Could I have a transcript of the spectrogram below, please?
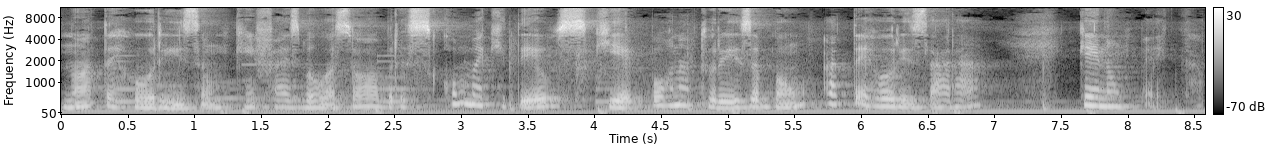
não aterrorizam quem faz boas obras, como é que Deus, que é por natureza bom, aterrorizará quem não peca?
